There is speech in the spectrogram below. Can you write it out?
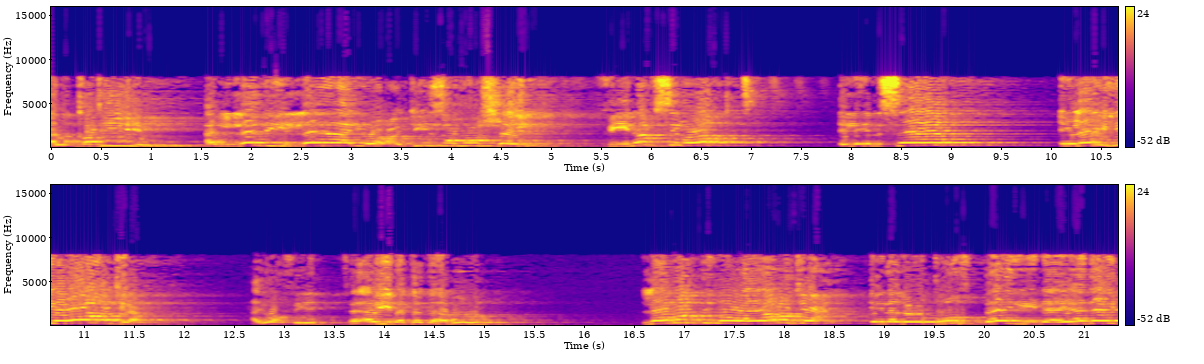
القدير الذي لا يعجزه شيء. في نفس الوقت الإنسان إليه راجع. هيروح فين؟ فأين تذهبون؟ لابد أنه يرجع إلى الوقوف بين يدي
